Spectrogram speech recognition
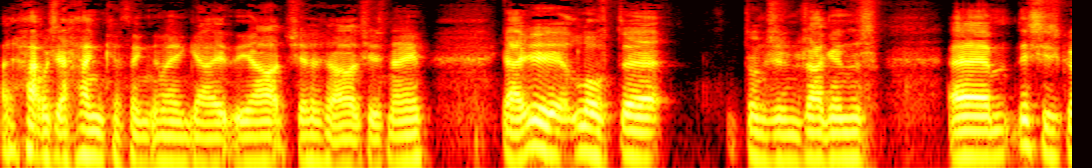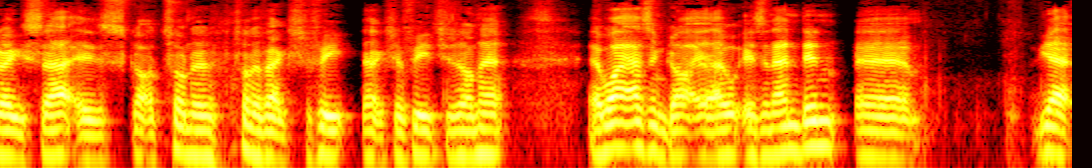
how was it Hank? I think the main guy, the archer, archer's name. Yeah, I loved uh, Dragons. Um, this is great set. It's got a ton of ton of extra fe extra features on it. Uh, what it hasn't got though is an ending. Um, yeah,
